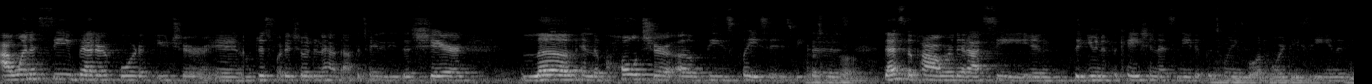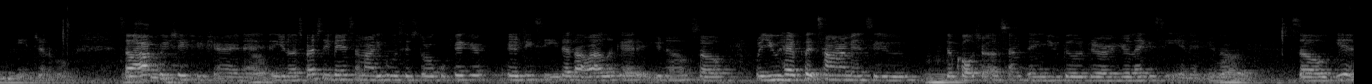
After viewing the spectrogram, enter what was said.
I want to see better for the future and just for the children to have the opportunity to share love and the culture of these places because That's that's the power that I see in the unification that's needed between Baltimore, DC, and the D.C. in general. So I appreciate you sharing that. You know, especially being somebody who is a historical figure in DC. That's how I look at it. You know, so when you have put time into Mhm. the culture of something, you build your your legacy in it. You know. Right. So yeah,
